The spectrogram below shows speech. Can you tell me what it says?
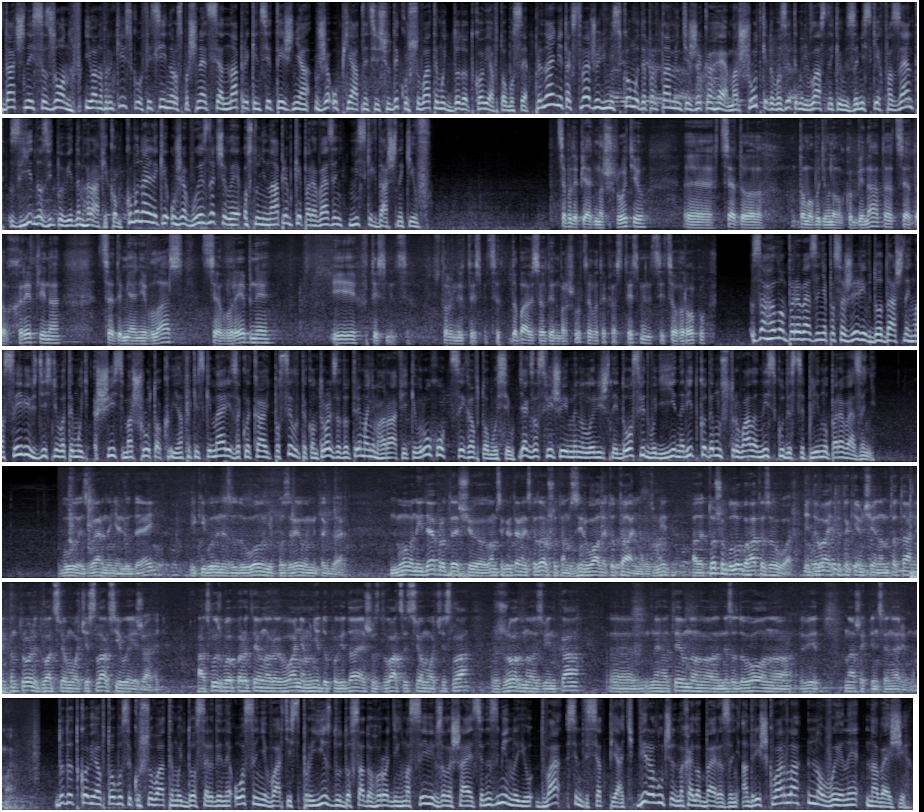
Дачний сезон в Івано-Франківську офіційно розпочнеться наприкінці тижня. Вже у п'ятницю сюди курсуватимуть додаткові автобуси. Принаймні так стверджують в міському департаменті ЖКГ. Маршрутки довозитимуть власників заміських фазенд згідно з відповідним графіком. Комунальники уже визначили основні напрямки перевезень міських дачників. Це буде 5 маршрутів. Е, Це до домобудівного комбіната, це до Хрипліна, це Дем'янів Влас, це в Рибне і в Тисмінці, в стороні Тисмінці. Добавився один маршрут, це от якраз Тисмінці цього року. Загалом перевезення пасажирів до дачних масивів здійснюватимуть шість маршруток. В Івано-Франківській мерії закликають посилити контроль за дотриманням графіків руху цих автобусів. Як засвідчує минулорічний досвід, водії нерідко демонстрували низьку дисципліну перевезень. були звернення людей, які були незадоволені позривом і так далі. Мова не йде про те, що вам секретар не сказав, що там зірвали тотально, розумієте? Але то, що було багато зауважень. І давайте таким чином, тотальний контроль 27 числа всі виїжджають. А служба оперативного реагування мені доповідає, що з 27 числа жодного дзвінка е, негативного, незадоволеного від наших пенсіонерів немає. Додаткові автобуси курсуватимуть до середини осені. Вартість проїзду до садогородніх масивів залишається незмінною 2,75. Віра Лучин, Михайло Березень, Андрій Шкварла. Новини на вежі.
